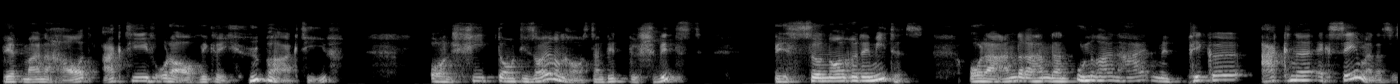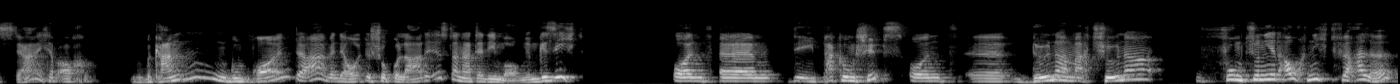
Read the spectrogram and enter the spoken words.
wird meine Haut aktiv oder auch wirklich hyperaktiv und schiebt dort die Säuren raus. Dann wird geschwitzt bis zur Neurodermitis. Oder andere haben dann Unreinheiten mit Pickel, Akne, Ekzeme. Das ist ja, ich habe auch einen Bekannten, einen guten Freund, ja, wenn der heute Schokolade isst, dann hat er die morgen im Gesicht. Und ähm, die Packung Chips und äh, Döner macht schöner funktioniert auch nicht für alle.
